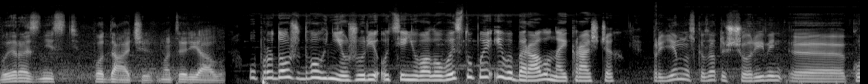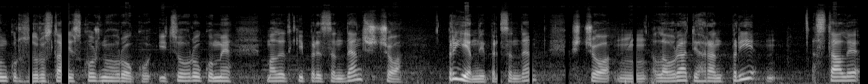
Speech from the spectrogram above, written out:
виразність подачі матеріалу. Упродовж двох днів журі оцінювало виступи і вибирало найкращих. Приємно сказати, що рівень конкурсу зростає з кожного року. І цього року ми мали такий прецедент, що приємний прецедент, що лауреати гран-прі стали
